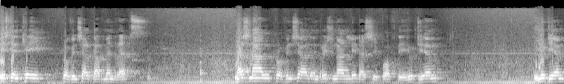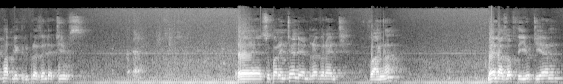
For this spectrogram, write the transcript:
Eastern Cape Provincial Government Reps, National, Provincial and Regional Leadership of the UDM, the UDM Public Representatives, uh, Superintendent Reverend Vanga, members of the UDM,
